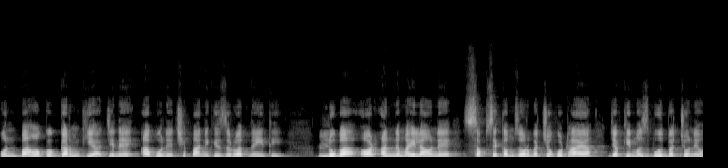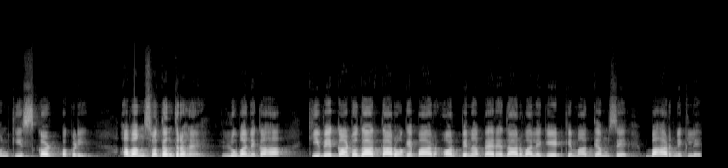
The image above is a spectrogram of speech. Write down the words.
उन बाहों को गर्म किया जिन्हें अब उन्हें छिपाने की ज़रूरत नहीं थी। लुबा और अन्य महिलाओं ने सबसे कमज़ोर बच्चों को उठाया, जबकि मज़बूत बच्चों ने उनकी स्कर्ट पकड़ी। अब हम स्वतंत्र हैं, लुबा ने कहा, कि वे कांटोदार तारों के पार और बिना पहरेदार वाले गेट के माध्यम से बाहर निकले।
